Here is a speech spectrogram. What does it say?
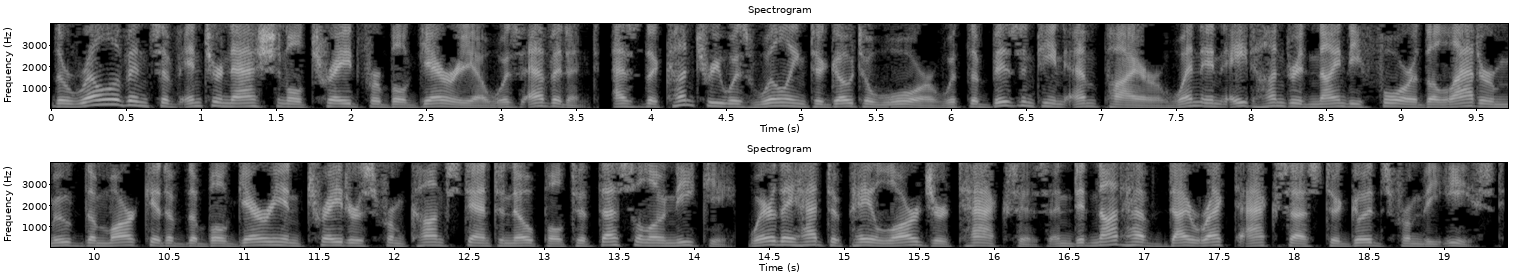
The relevance of international trade for Bulgaria was evident, as the country was willing to go to war with the Byzantine Empire when in 894 the latter moved the market of the Bulgarian traders from Constantinople to Thessaloniki, where they had to pay larger taxes and did not have direct access to goods from the east.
